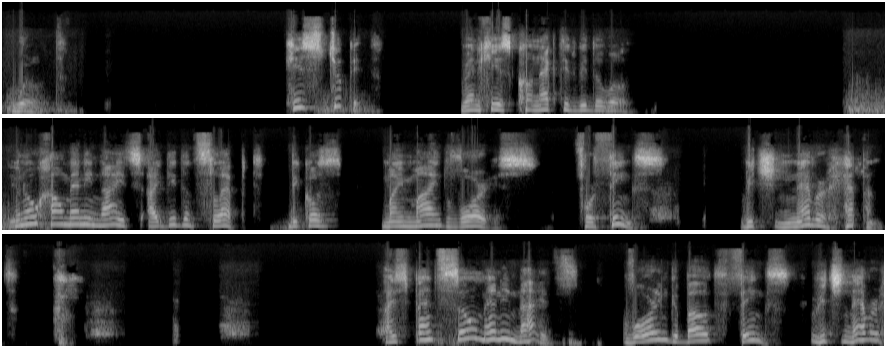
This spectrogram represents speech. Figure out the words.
world. He's stupid when he is connected with the world. You know how many nights I didn't slept because my mind worries for things which never happened. I spent so many nights worrying about things which never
